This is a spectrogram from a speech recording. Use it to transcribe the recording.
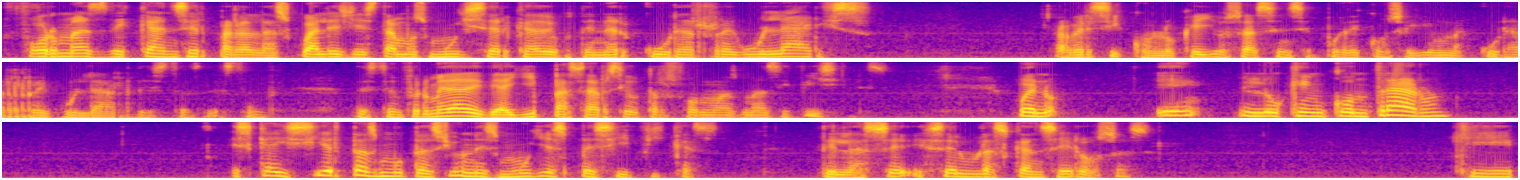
formas de cáncer para las cuales ya estamos muy cerca de obtener curas regulares. A ver si con lo que ellos hacen se puede conseguir una cura regular de, estas, de, esta, enfermedad y de allí pasarse a otras formas más difíciles. Bueno, eh, lo que encontraron es que hay ciertas mutaciones muy específicas de las células cancerosas que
